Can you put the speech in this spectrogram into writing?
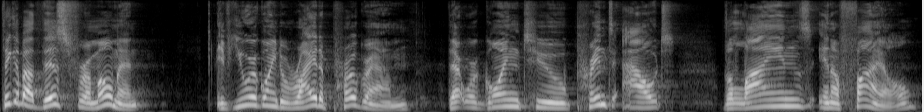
Think about this for a moment. if you were going to write a program that were going to print out the lines in a file,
